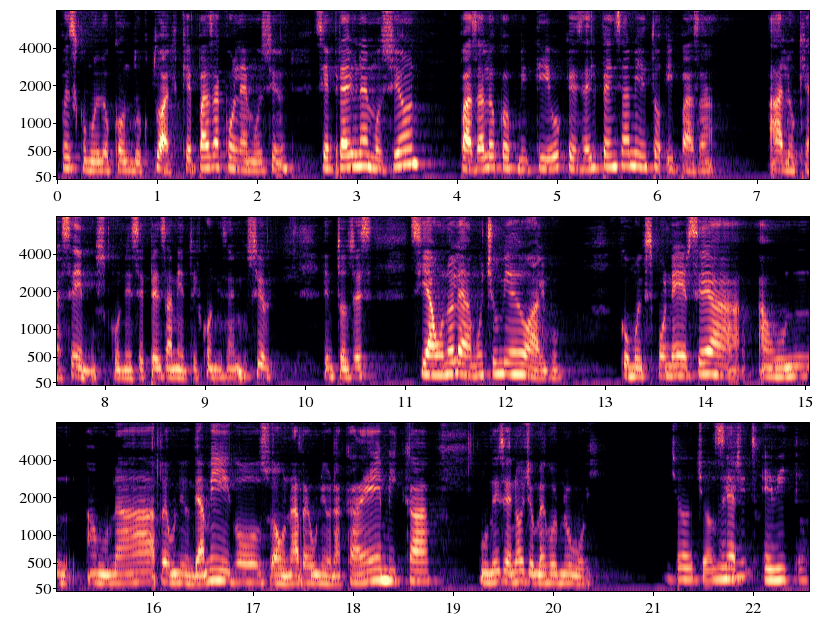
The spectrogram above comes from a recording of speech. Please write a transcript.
pues como lo conductual. ¿Qué pasa con la emoción? Siempre hay una emoción, pasa lo cognitivo, que es el pensamiento, y pasa a lo que hacemos con ese pensamiento y con esa emoción. Entonces, si a uno le da mucho miedo algo, como exponerse a, a, un, a, una reunión de amigos o a una reunión académica. Uno dice, no, yo mejor no voy. Yo, yo me evito.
